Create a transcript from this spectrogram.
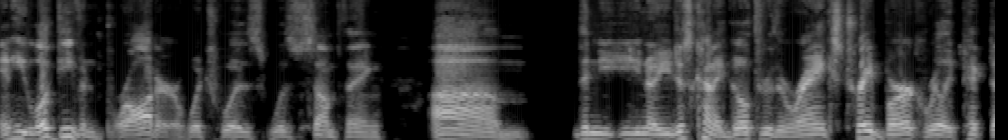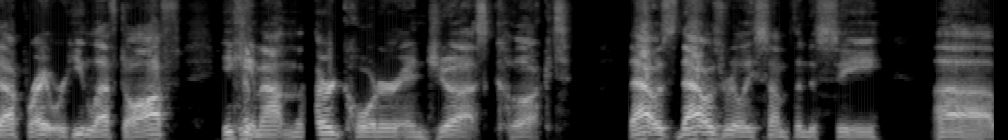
and he looked even broader, which was was something. Um, then you you know you just kind of go through the ranks. Trey Burke really picked up right where he left off. He came out in the third quarter and just cooked. That was that was really something to see. Uh,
